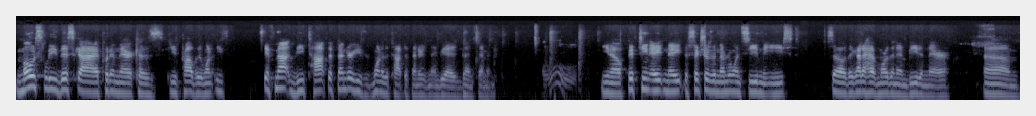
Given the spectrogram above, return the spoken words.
mostly this guy I put in there because he's probably one. He's if not the top defender, he's one of the top defenders in the NBA. Is Ben Simmons. Ooh. You know, 15, 8, and 8. The Sixers are the number one seed in the East. So they got to have more than Embiid in there. Um,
